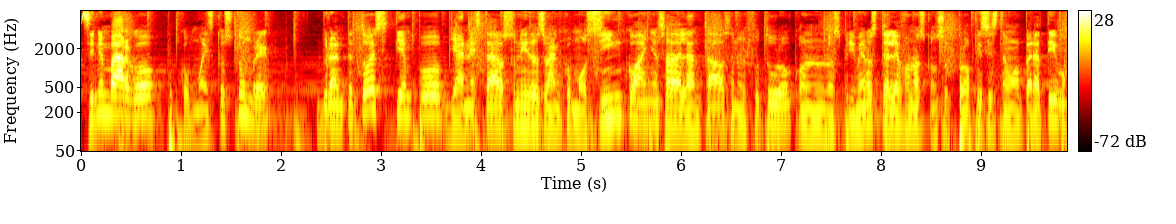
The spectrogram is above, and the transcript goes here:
Sin embargo, como es costumbre, durante todo ese tiempo, ya en Estados Unidos van como 5 años adelantados en el futuro con los primeros teléfonos con su propio sistema operativo,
